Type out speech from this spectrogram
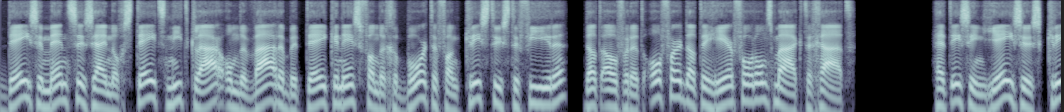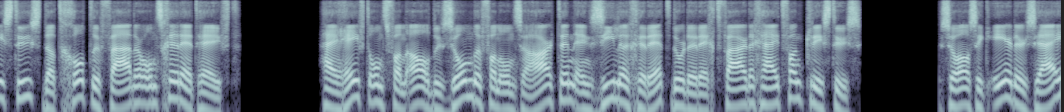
Deze mensen zijn nog steeds niet klaar om de ware betekenis van de geboorte van Christus te vieren, dat over het offer dat de Heer voor ons maakte gaat. Het is in Jezus Christus dat God de Vader ons gered heeft. Hij heeft ons van al de zonden van onze harten en zielen gered door de rechtvaardigheid van Christus. Zoals ik eerder zei,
